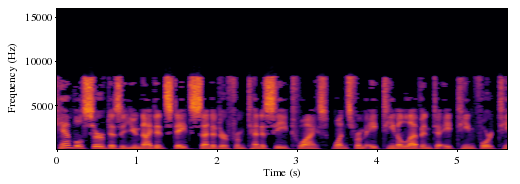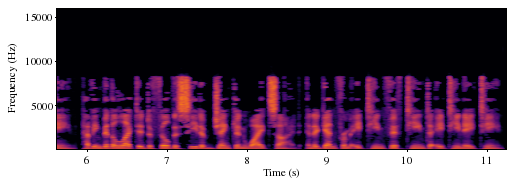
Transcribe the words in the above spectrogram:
Campbell served as a United States Senator from Tennessee twice, once from 1811 to 1814, having been elected to fill the seat of Jenkin Whiteside, and again from 1815 to 1818.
